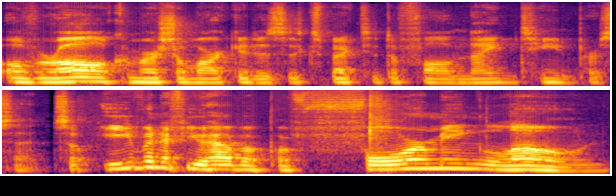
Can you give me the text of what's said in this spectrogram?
overall commercial market is expected to fall 19%. So even if you have a performing loan,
